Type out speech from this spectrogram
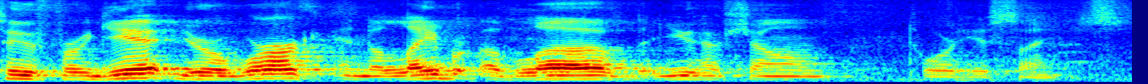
to forget your work and the labor of love that you have shown toward His saints.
